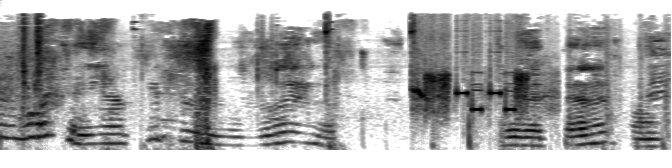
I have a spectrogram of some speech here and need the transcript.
not working? Your picture is doing this with a telephone.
